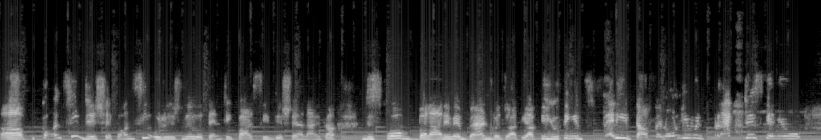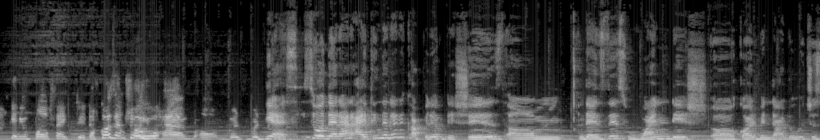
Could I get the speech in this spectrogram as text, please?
Uh, कौन सी डिश है कौन सी ओरिजिनल ऑथेंटिक पारसी डिश है अनायका जिसको बनाने में बैंड बजाती है आपकी यू थिंक इट्स वेरी टफ एंड ओनली विद प्रैक्टिस कैन यू कैन यू परफेक्ट इट ऑफ कोर्स आई एम श्योर यू हैव बट बट Yes, so there are, I think there are a couple of dishes. Um, there's this one dish uh, called Vindaloo, which has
